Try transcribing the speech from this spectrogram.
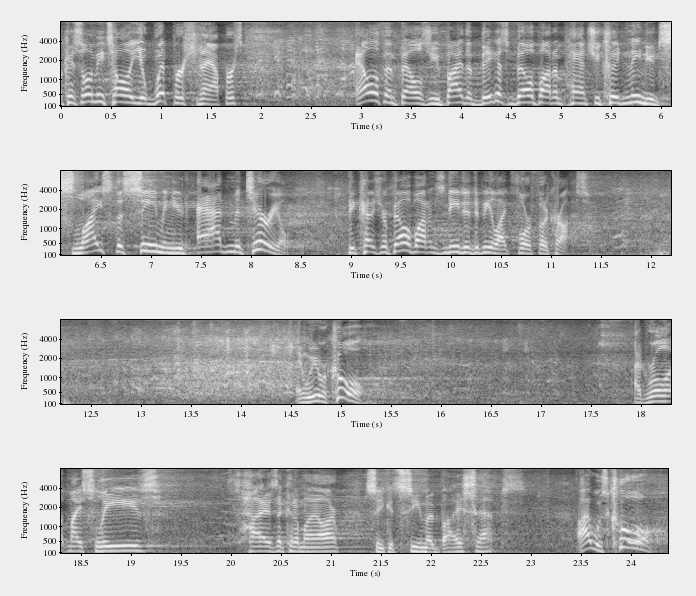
Okay, so let me tell you, whippersnappers. elephant bells, you buy the biggest bell bottom pants you could, and then you'd slice the seam and you'd add material because your bell bottoms needed to be like four foot across. and we were cool. I'd roll up my sleeves as high as I could on my arm so you could see my biceps. I was cool.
